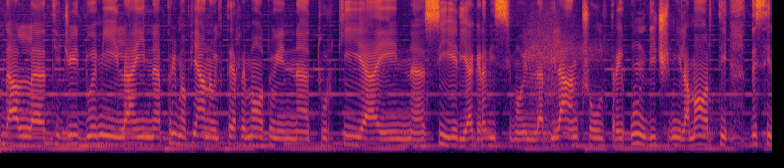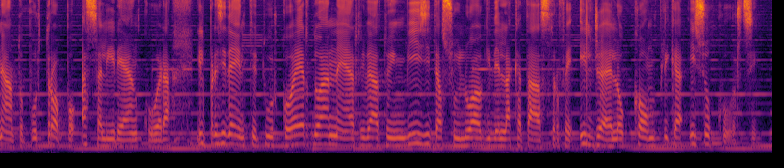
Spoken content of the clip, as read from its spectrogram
dal TG 2000, in primo piano il terremoto in Turchia e in Siria, gravissimo il bilancio, oltre 11.000 morti, destinato purtroppo a salire ancora. Il presidente turco Erdogan è arrivato in visita sui luoghi della catastrofe, il gelo complica i soccorsi.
